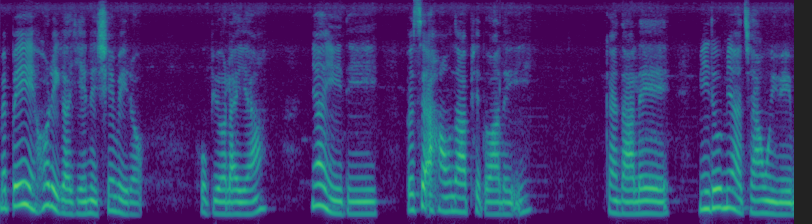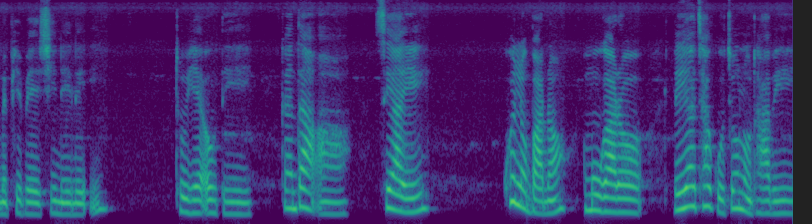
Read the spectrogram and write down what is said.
မပေးရင်ဟော်ဒီကရဲနေရှင်းပေတော့ဟုပြောလိုက်ရာညရည်သည်ပါဆက်အဟောင်းသားဖြစ်သွားလေ၏ကန်သာလည်းမိတို့မြချောင်းဝင်၍မဖြစ်ပဲရှိနေလေ၏ထိုရဲအုပ်သည်ကန်တအားဆရာကြီးခွင့်လွန်ပါနော်အမူကတော့406ကိုကျွန်းလွန်ထားပြီး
